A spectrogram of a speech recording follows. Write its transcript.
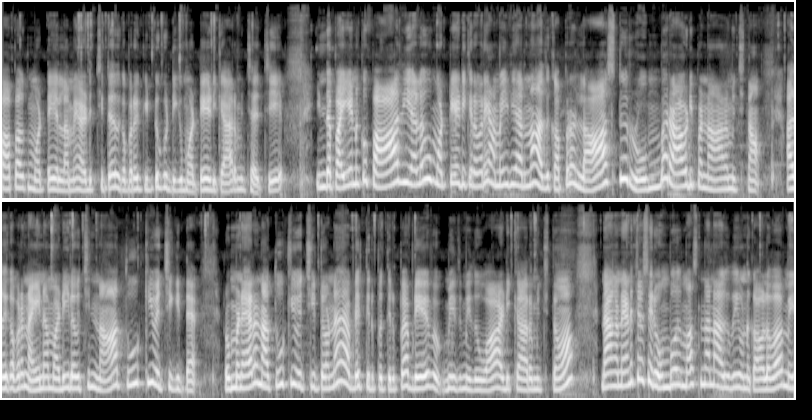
பாப்பாவுக்கு மொட்டை எல்லாமே அடிச்சுட்டு அதுக்கப்புறம் கிட்டுக்குட்டிக்கு மொட்டை அடிக்க ஆரம்பிச்சாச்சு. இந்த பையனுக்கும் பாதி அளவு மொட்டை அடிக்கிற வரை அமைதியாக இருந்தான். அதுக்கப்புறம் லாஸ்ட்டு ரொம்ப ராவடி பண்ண ஆரம்பிச்சிட்டான். அதுக்கப்புறம் நைனா மடியில் வச்சு நான் தூக்கி வச்சுக்கிட்டேன். ரொம்ப நேரம் நான் தூக்கி வச்சுக்கிட்டோன்னே அப்படியே திருப்ப திருப்ப அப்படியே மெது மெதுவாக அடிக்க ஆரம்பிச்சிட்டோம். நாங்கள் நினச்சோம் சரி ஒம்பது மாதம் தானே ஆகுது. இவனுக்கு அவ்வளோவா மெ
